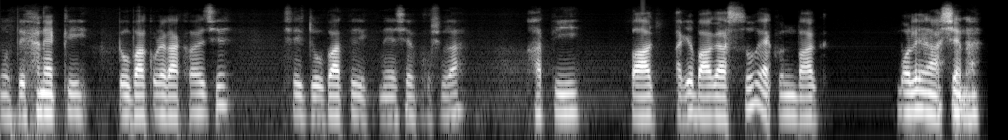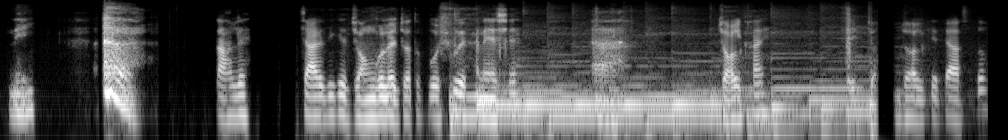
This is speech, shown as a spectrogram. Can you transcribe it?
মধ্যেখানে একটি ডোবা করে রাখা হয়েছে। সেই ডোবাতে এখানে এসে পশুরা, হাতি, বাঘ, আগে বাঘ আসতো, এখন বাঘ বলে আসে না, নেই। তাহলে চারিদিকে জঙ্গলের যত পশু এখানে এসে জল খায়। জ- জল খেতে আসতো।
